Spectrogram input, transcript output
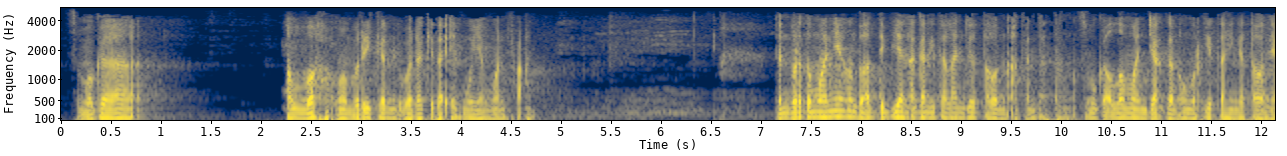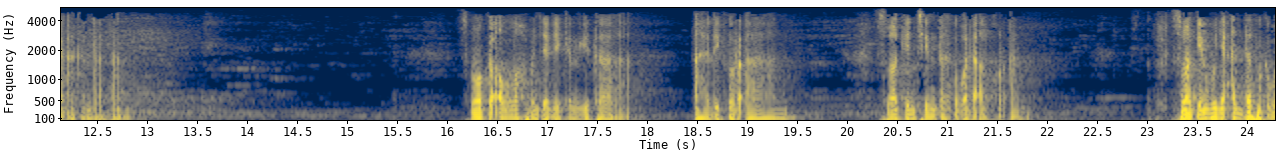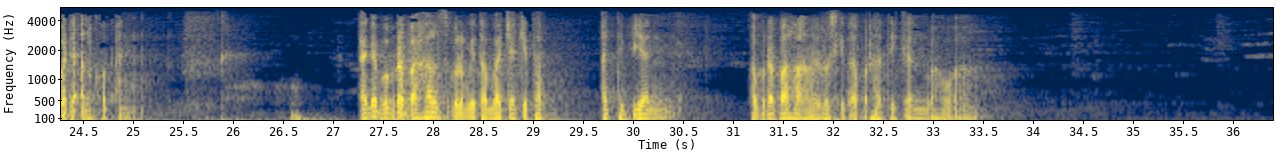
Semoga Allah memberikan kepada kita ilmu yang manfaat. Dan pertemuannya untuk Atibian akan kita lanjut tahun akan datang. Semoga Allah memanjangkan umur kita hingga tahun yang akan datang. Semoga Allah menjadikan kita ahli Quran. Semakin cinta kepada Al-Quran. Semakin punya adab kepada Al-Quran. Ada beberapa hal sebelum kita baca kitab Atibian. Beberapa hal harus kita perhatikan bahwa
